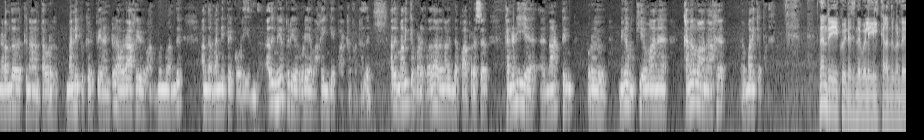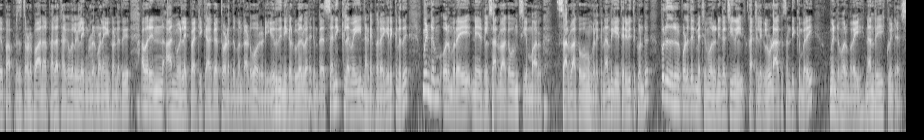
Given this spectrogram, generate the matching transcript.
நடந்ததற்கு நான் தவறு மன்னிப்பு கேட்பேன் என்று அவராகவே முன் வந்து அந்த மன்னிப்பை கோரியிருந்தார். அது மிகப்பெரிய ஒரு விடயமாக இங்கே பார்க்கப்பட்டது. அது மதிக்கப்படுகிறது. அதனால் இந்த பாப்பரசர் கனடிய நாட்டின் ஒரு மிக முக்கியமான கனவானாக மதிக்கப்படுகிறது நன்றி. குயின்டஸ் இந்த வேளையில் கலந்து கொண்டு பாப்பரசு தொடர்பான பல தகவல்களை எங்களுடன் வழங்கிக் கொண்டது அவரின் ஆன்ம இழைப்பாற்றிக்காக தொடர்ந்து மன்றாடுவோம். அவருடைய இறுதி நிகழ்வுகள் வருகின்ற சனிக்கிழமை நடைபெற இருக்கிறது மீண்டும் ஒரு முறை நேர்கள் சார்பாகவும் சிஎம்ஆர் சார்பாகவும் உங்களுக்கு நன்றியை தெரிவித்துக் கொண்டு புரிதல் பொழுதில் மற்றும் ஒரு நிகழ்ச்சியில் கட்டளைகளூடாக சந்திக்கும் வரை மீண்டும் ஒரு முறை நன்றி குயின்டஸ்.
